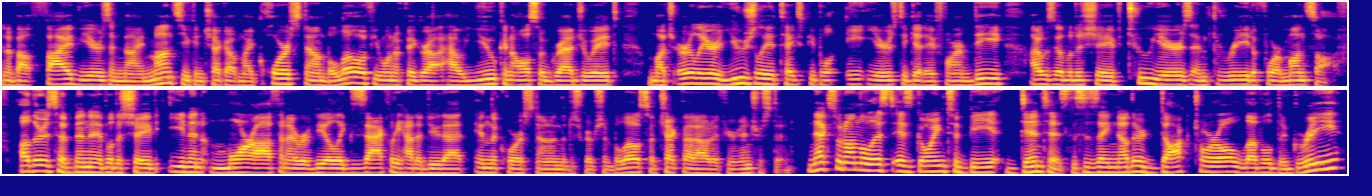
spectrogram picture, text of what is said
in about five years and nine months. You can check out my course down below if you want to figure out how you can also graduate much earlier. Usually it takes people eight years to get a PharmD. I was able to shave two years and three to four months off. Others have been able to shave even more off and I reveal exactly how to do that in the course down in the description below, so check that out if you're interested. Next one on the list is going to be dentist. This is another doctoral level degree.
